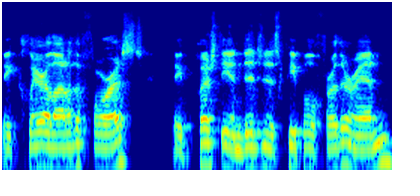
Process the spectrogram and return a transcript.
they clear a lot of the forest they push the indigenous people further in.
